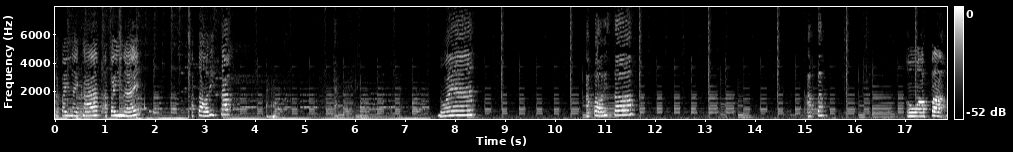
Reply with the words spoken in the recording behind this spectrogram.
아빠 유나이 가 아빠 유나이 아빠 어딨어? 노아야 아빠 어딨어? 어 아빠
